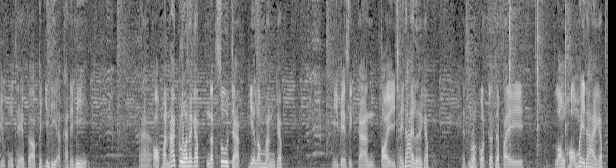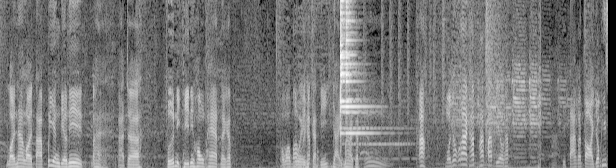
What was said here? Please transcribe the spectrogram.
อยู่กรุงเทพก็เพชรยินดีอะคาเดมี่าออกมาน่ากลัวนะครับ นักสู้จากเยอรมันครับ มีเบสิกการต่อยใช้ได้เลยครับ เพชรมรกตก็จะไป ลองของไม่ได้ครับลอยหน้าลอยตาเปี้ยงเดียวนี่อาจจะฟื้นอีกทีนี่ห้องแพทย์นะครับ เพราะว่ามวยพิกัดนี้ใหญ่มากครับอะหมดยกแรกครับพักแป๊บเดียวครับติดตามกันต่อยกที่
